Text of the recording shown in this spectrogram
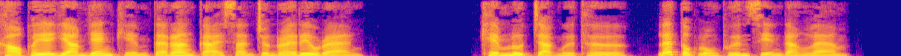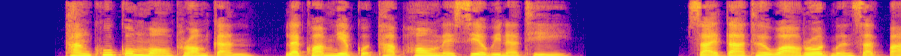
เขาพยายามแย่งเข็มแต่ร่างกายสั่นจนไร้เรี่ยวแรง เข็มหลุดจากมือเธอและตกลงพื้นเสียงดังแหลม ทั้งคู่ก้มมองพร้อมกัน และความเงียบกดทับห้องในเสี้ยววินาที สายตาเธอวาวโรดเหมือนสัตว์ป่า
